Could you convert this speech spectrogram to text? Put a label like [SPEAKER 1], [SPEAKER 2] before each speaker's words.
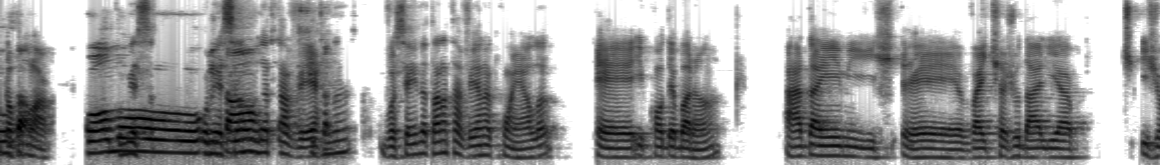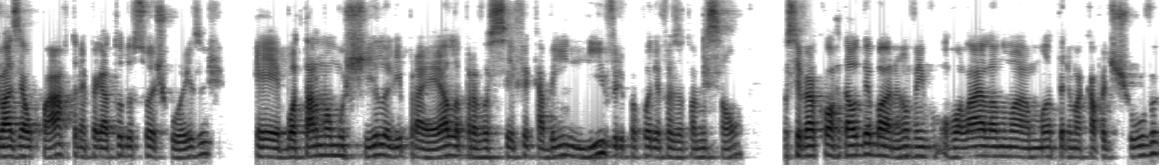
[SPEAKER 1] então, então vamos lá.
[SPEAKER 2] Como.
[SPEAKER 1] Começando então, da taverna, fica... você ainda tá na taverna com ela é, e com o Aldebaran. A Daemis é, vai te ajudar ali a esvaziar o quarto, né? Pegar todas as suas coisas. É, botar numa mochila ali para ela, para você ficar bem livre para poder fazer a tua missão. Você vai acordar o Debaran, vai enrolar ela numa manta de uma capa de chuva.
